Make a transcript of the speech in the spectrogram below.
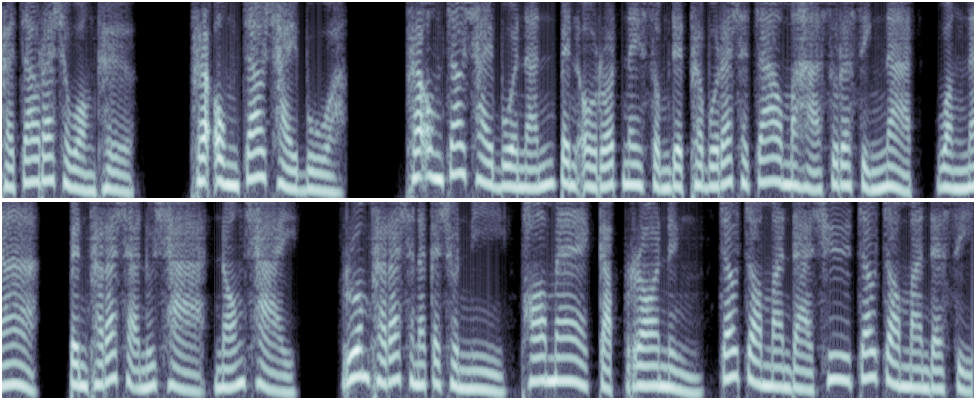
พระเจ้าราชวงเธอ พระองค์เจ้าชายบัว พระองค์เจ้าชายบัวนั้นเป็นโอรสในสมเด็จพระบุราชเจ้ามหาสุรสิงห์นาถวังหน้า เป็นพระราชอนุชา น้องชาย ร่วมพระราชนกชนี พ่อแม่กับรอหนึ่ง เจ้าจอมมารดาชื่อเจ้าจอมมารดาสี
